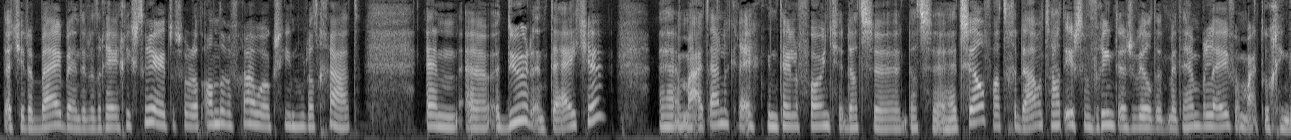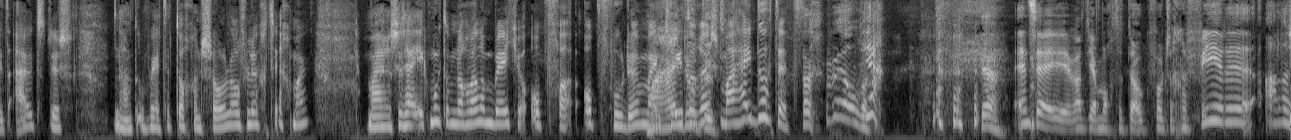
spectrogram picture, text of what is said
dat je erbij bent en het registreert... zodat andere vrouwen ook zien hoe dat gaat. En uh, het duurde een tijdje. Uh, maar uiteindelijk kreeg ik een telefoontje dat ze, dat ze het zelf had gedaan. Want ze had eerst een vriend en ze wilde het met hem beleven. Maar toen ging het uit. Dus nou, toen werd het toch een solo-vlucht, zeg maar. Maar ze zei, ik moet hem nog wel een beetje opvoeden. Mijn maar clitoris, maar hij doet het. Geweldig. Ja. ja. En zij, want jij mocht het ook fotograferen, alles.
